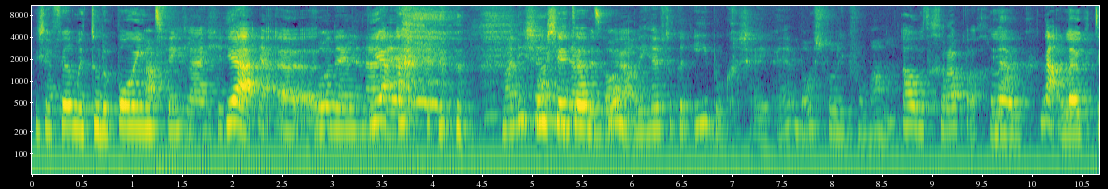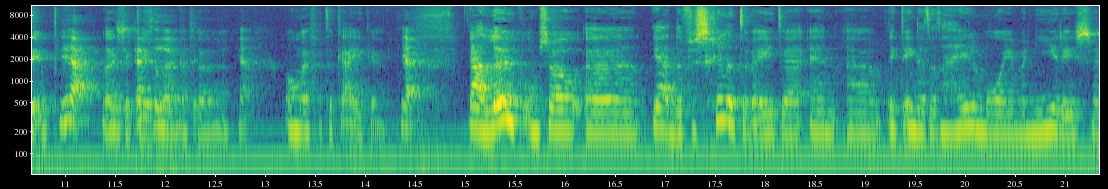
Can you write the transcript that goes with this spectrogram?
die zijn veel meer to the point. afvinklijstjes. ja, Ja. eh, Voordelen, nadelen. ja. Maar die Hoe David het? Borman, die heeft ook een e-book geschreven, hè? Borstvoeding voor mannen. oh, wat grappig. Ja. Leuk. Nou, leuke tip. Ja, Leuke tip. echt een om leuke even, tip. Ja. Om even te kijken. Ja. Ja, leuk om zo eh, ja, de verschillen te weten. En eh, ik denk dat het een hele mooie manier is, eh,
